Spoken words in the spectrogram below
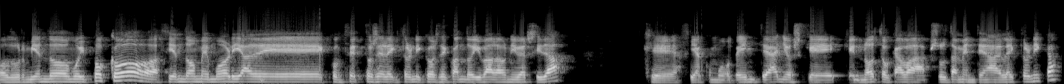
o durmiendo muy poco, haciendo memoria de conceptos electrónicos de cuando iba a la universidad, que hacía como 20 años que, no tocaba absolutamente nada electrónica,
